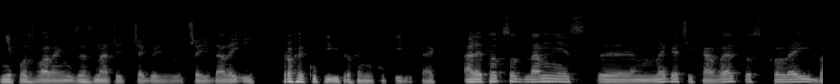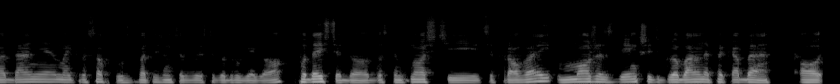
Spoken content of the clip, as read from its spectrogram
nie pozwala im zaznaczyć czegoś, żeby przejść dalej i trochę kupili, trochę nie kupili, tak? Ale to, co dla mnie jest y, mega ciekawe, to z kolei badanie Microsoftu z 2022. Podejście do dostępności cyfrowej może zwiększyć globalne PKB o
